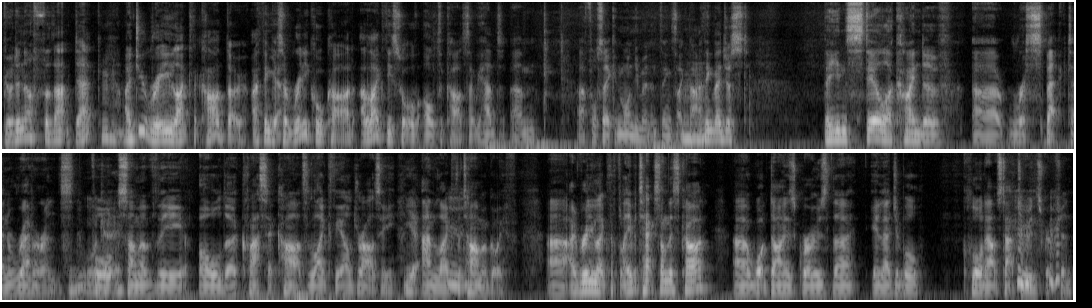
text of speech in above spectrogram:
good enough for that deck. Mhm. I do really like the card though. I think it's a really cool card. I like these sort of altar cards like we had um, uh, Forsaken Monument and things like that. I Mhm. think they just they instill a kind of uh, respect and reverence Ooh, for okay. some of the older classic cards like the Eldrazi Yeah. and like the Mm. Tarmogoyf. Uh, I really like the flavor text on this card. Uh, what dies grows the illegible clawed out statue inscription.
